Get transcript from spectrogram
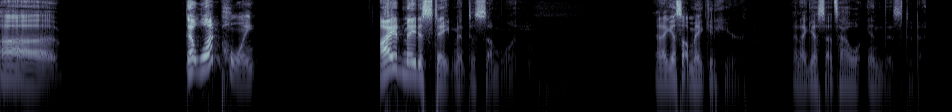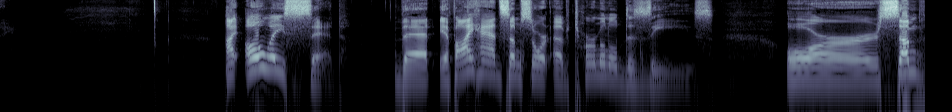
uh, at one point, I had made a statement to someone. And I guess I'll make it here. And I guess that's how we'll end this today. I always said that if I had some sort of terminal disease or some,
